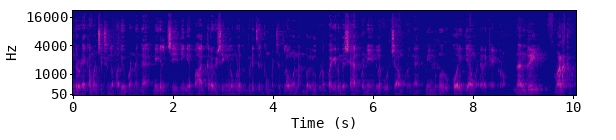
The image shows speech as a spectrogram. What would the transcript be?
எங்களுடைய கமெண்ட் செக்ஷனில் பதிவு பண்ணுங்கள் நிகழ்ச்சி நீங்கள் பார்க்குற விஷயங்கள் உங்களுக்கு பிடிச்சிருக்கும் பட்சத்தில் உங்கள் நண்பர்கள் கூட பகிர்ந்து ஷேர் பண்ணி எங்களுக்கு உற்சாகம் கொடுங்க. மீண்டும் ஒரு கோரிக்கையாக உங்கள்கிட்ட கேட்குறோம். நன்றி வணக்கம்.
